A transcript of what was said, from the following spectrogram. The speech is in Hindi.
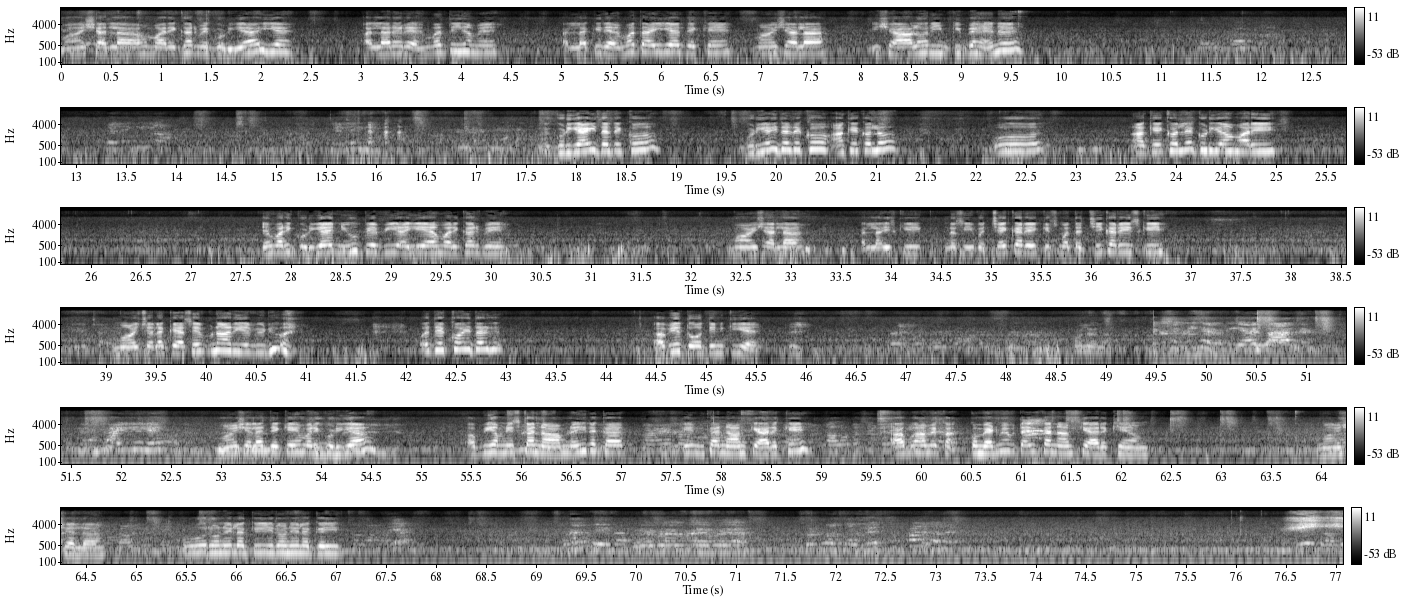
माशाल्लाह, हमारे घर में गुड़िया आई है। अल्लाह ने रहमत दी हमें। अल्लाह की रहमत आई है, देखें। माशाल्लाह, इशाल और की बहन है। गुड़िया इधर देखो। गुड़िया इधर देखो, आँखें खोलो। ओ, आँखें खोले गुड़िया हमारी। ये हमारी गुड़िया न्यू बेबी आई है हमारे घर में। माशाल्लाह अल्लाह इसकी नसीब अच्छे करे किस्मत अच्छी करे इसकी। माशाल्लाह कैसे बना रही है वीडियो और देखो इधर अब ये दो दिन की है। माशाल्लाह देखे हमारी गुड़िया। अभी हमने इसका नाम नहीं रखा, कि इनका नाम क्या रखें? आप हमें कमेंट में बताइए इसका नाम क्या रखें हम? माशाल्लाह। वो रोने लग गई, रोने लग गई। Shh.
